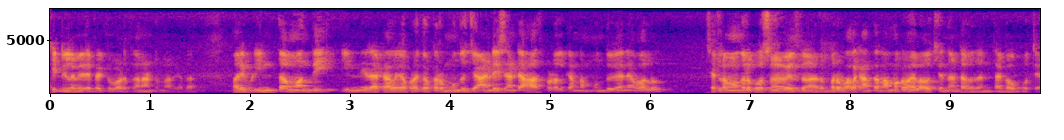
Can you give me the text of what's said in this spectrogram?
కిడ్నీల మీద ఎఫెక్ట్ పడుతుందని అంటున్నారు కదా. మరి ఇప్పుడు ఇంతమంది ఇన్ని రకాలుగా ప్రతి ఒక్కరు ముందు జాండీస్ అంటే హాస్పిటల్ కన్నా ముందుగానే వాళ్ళు చెట్ల మందుల కోసమే వెళ్తున్నారు. మరి వాళ్ళకి అంత నమ్మకం ఎలా వచ్చిందంటారు? దాన్ని తగ్గకపోతే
